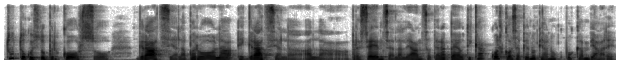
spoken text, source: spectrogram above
tutto questo percorso, grazie alla parola e grazie alla, alla presenza e all'alleanza terapeutica, qualcosa piano piano può cambiare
